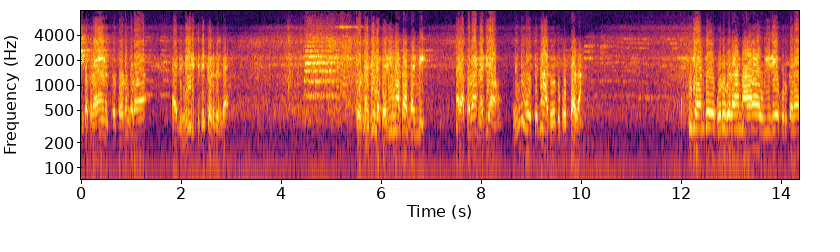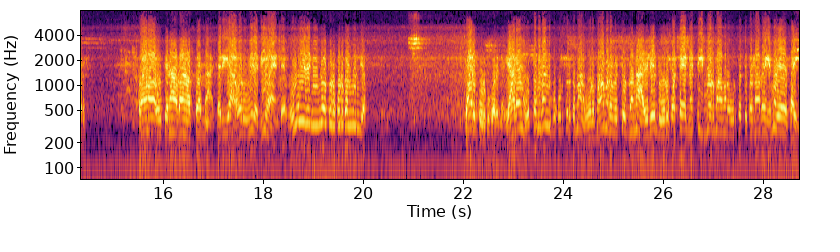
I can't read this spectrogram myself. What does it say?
இந்த பிரயாணத்தை தொடங்குறா அது நீடிச்சு நிக்கிறது இல்லை இப்போ நதியில பெரியமா தான் தண்ணி. அது அப்பதான் நதி ஆகும். நின்று போச்சுன்னா அது வந்து குட்டை தான் இங்க வந்து குருகுரான் நாரா உயிரே கொடுக்கிறார். பிராணா ஊத்தினா அதான் அர்த்தம் தான் சரியா? அவர் உயிரை நீ வாங்கிட்டேன் உன் உயிரை நீ இன்னொருத்தர் கொடுக்கணும் இல்லையோ? யாருக்கு கொடுக்க போறீங்க? யாராலும் ஒத்தனை தான் இப்ப கொடுத்துருக்கோமா? ஒரு மாமரம் வச்சிருந்தோம்னா அதுல இருந்து ஒரு கொட்டையை நட்டு இன்னொரு மாமரம் உற்பத்தி பண்ணாதான் என்ன விவசாயி?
